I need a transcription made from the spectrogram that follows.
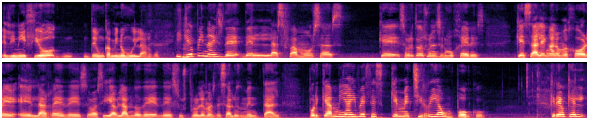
el inicio de un camino muy largo. ¿Y qué opináis de, de las famosas, que sobre todo suelen ser mujeres, que salen a lo mejor en, en las redes o así hablando de, de sus problemas de salud mental? Porque a mí hay veces que me chirría un poco. Creo que el-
